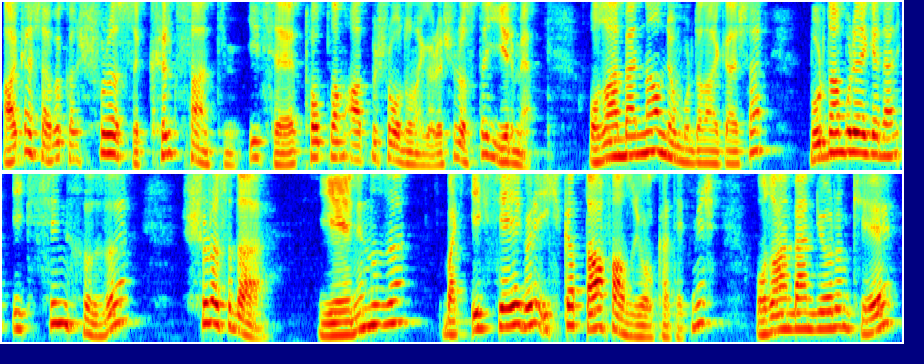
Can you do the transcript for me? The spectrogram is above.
Arkadaşlar bakın şurası 40 santim ise toplam 60 olduğuna göre şurası da 20. O zaman ben ne anlıyorum buradan arkadaşlar? Buradan buraya gelen x'in hızı şurası da y'nin hızı. Bak x y'ye göre 2 kat daha fazla yol kat etmiş. O zaman ben diyorum ki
